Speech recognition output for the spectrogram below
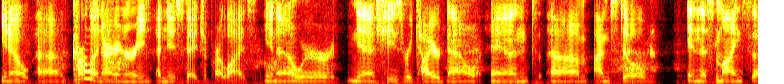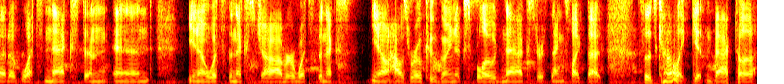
you know, uh, Carla and I are in a new stage of our lives. You know, where you know she's retired now, and um, I'm still in this mindset of what's next, and and you know, what's the next job or what's the next you know, how's Roku going to explode next or things like that. So it's kind of like getting back to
